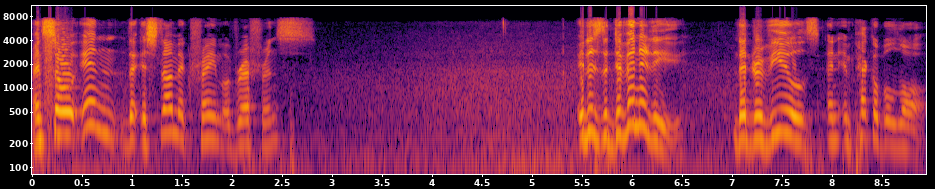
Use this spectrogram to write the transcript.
And so, in the Islamic frame of reference, it is the divinity that reveals an impeccable law.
